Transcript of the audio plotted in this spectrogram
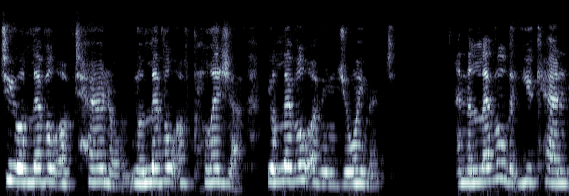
to your level of turn on, your level of pleasure, your level of enjoyment, and the level that you can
